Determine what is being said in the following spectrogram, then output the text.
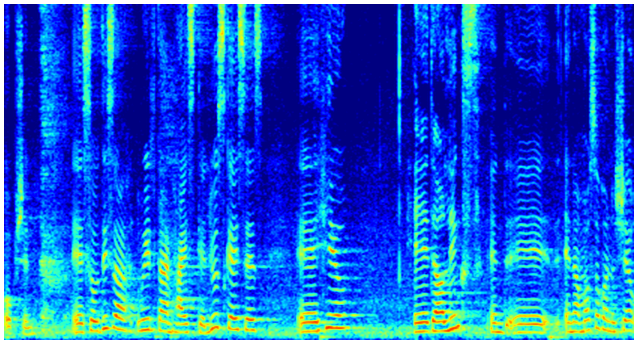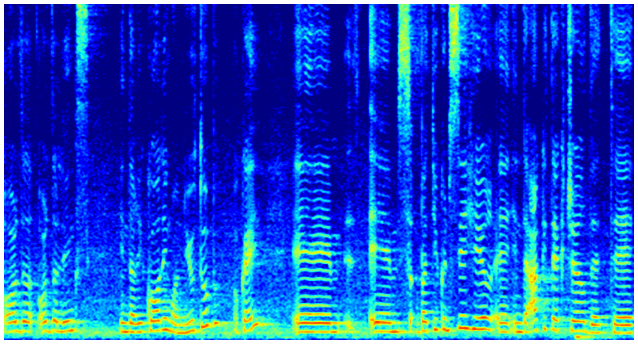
option. Uh, so these are real-time high-scale use cases. Uh, here uh, there are links, and uh, and I'm also going to share all the all the links in the recording on YouTube. Okay. Um, um, so, but you can see here in the architecture that the,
